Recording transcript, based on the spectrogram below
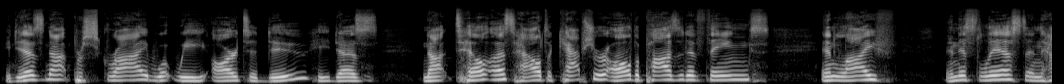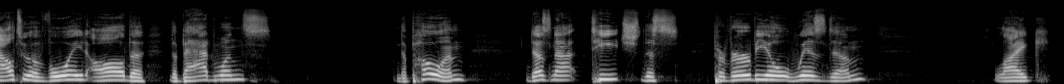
He does not prescribe what we are to do. He does not tell us how to capture all the positive things in life in this list and how to avoid all the, the bad ones. The poem does not teach this proverbial wisdom, like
